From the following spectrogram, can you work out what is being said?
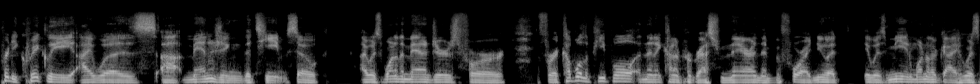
pretty quickly, I was uh, managing the team. So I was one of the managers for for a couple of the people, and then it kind of progressed from there. And then before I knew it, it was me and one other guy who was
